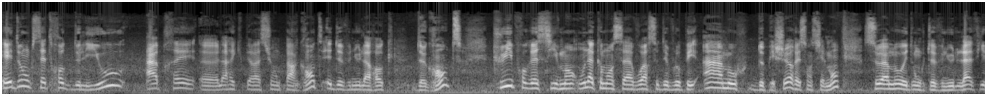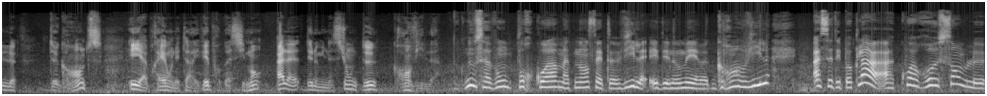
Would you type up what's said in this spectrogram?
Et donc cette roque de Liu, après euh, la récupération par Grant, est devenue la roque de Grant. Puis progressivement, on a commencé à voir se développer un hameau de pêcheurs essentiellement. Ce hameau est donc devenu la ville de Grant. Et après, on est arrivé progressivement à la dénomination de Granville. Donc nous savons pourquoi maintenant cette ville est dénommée euh, Granville. À cette époque-là, à quoi ressemble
